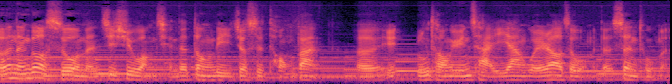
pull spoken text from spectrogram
而能够使我们继续往前的动力，就是同伴呃如同云彩一样围绕着我们的圣徒们。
